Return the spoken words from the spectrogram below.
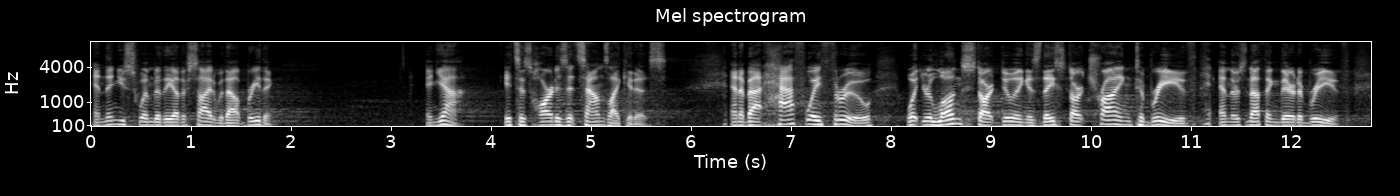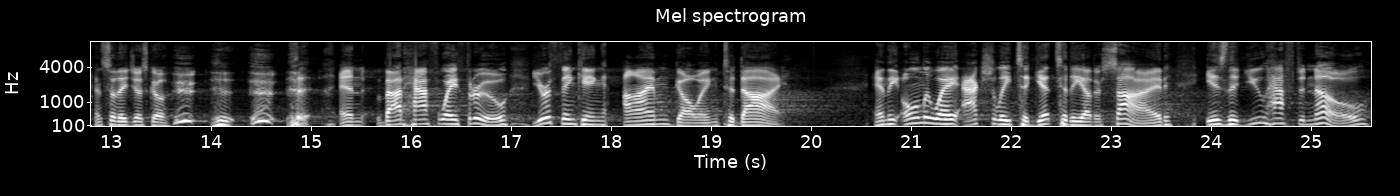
and then you swim to the other side without breathing. And yeah, it's as hard as it sounds like it is. And about halfway through, what your lungs start doing is they start trying to breathe, and there's nothing there to breathe. And so they just go, and about halfway through, you're thinking, I'm going to die. And the only way actually to get to the other side is that you have to know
